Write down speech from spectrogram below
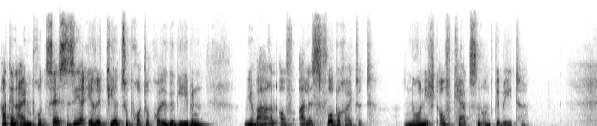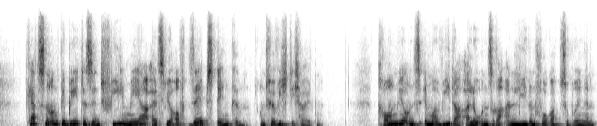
hat in einem Prozess sehr irritiert zu Protokoll gegeben, wir waren auf alles vorbereitet, nur nicht auf Kerzen und Gebete. Kerzen und Gebete sind viel mehr, als wir oft selbst denken und für wichtig halten. Trauen wir uns immer wieder, alle unsere Anliegen vor Gott zu bringen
